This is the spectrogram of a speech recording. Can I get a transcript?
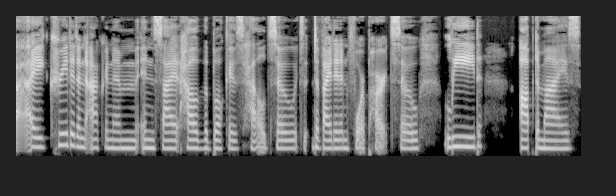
I created an acronym inside how the book is held. So it's divided in four parts. So lead, optimize,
